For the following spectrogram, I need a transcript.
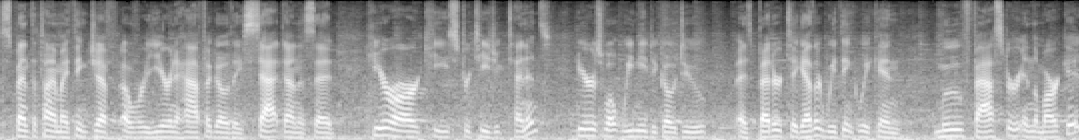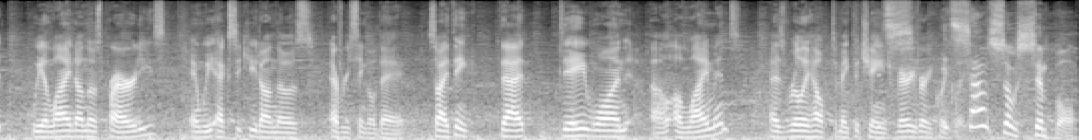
spent the time, I think Jeff, over a year and a half ago, they sat down and said, here are our key strategic tenants, here's what we need to go do as better together. We think we can move faster in the market. We aligned on those priorities, and we execute on those every single day. So I think that day one uh, alignment has really helped to make the change it's, very, very quickly. It sounds so simple,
